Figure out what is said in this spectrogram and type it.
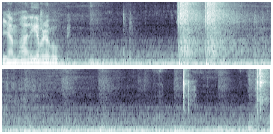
La madre que preocupe. Tu, tu, tu, tu, turu, turu.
